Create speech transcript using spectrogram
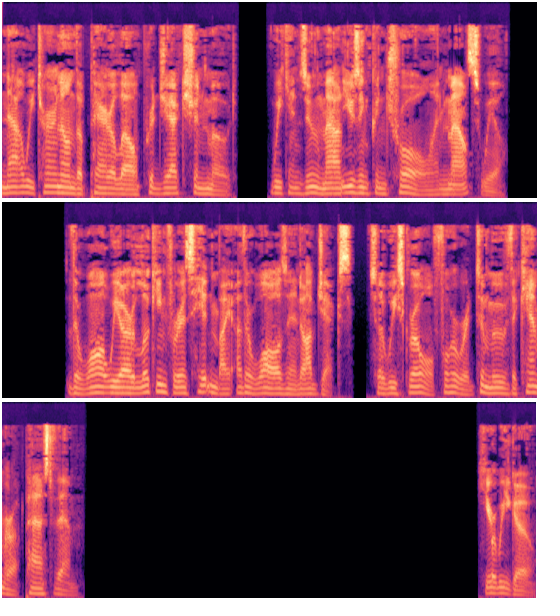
Now we turn on the parallel projection mode. We can zoom out using control and mouse wheel. The wall we are looking for is hidden by other walls and objects, so we scroll forward to move the camera past them. Here we go.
